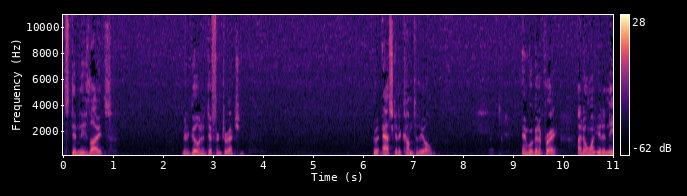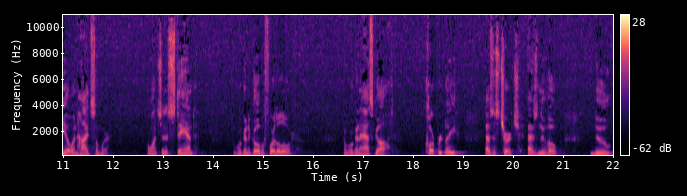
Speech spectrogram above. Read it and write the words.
Let's dim these lights. I'm going to go in a different direction. I'm going to ask you to come to the altar and we're going to pray. I don't want you to kneel and hide somewhere. I want you to stand, and we're going to go before the Lord. And we're going to ask God, corporately, as a church, as New Hope. New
